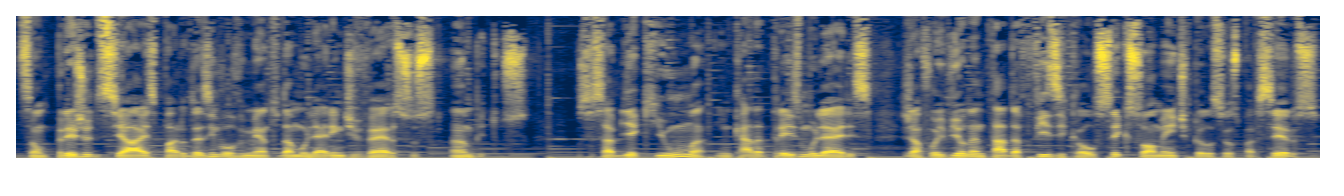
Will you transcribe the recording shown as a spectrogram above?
são prejudiciais para o desenvolvimento da mulher em diversos âmbitos. Você sabia que uma em cada três mulheres já foi violentada física ou sexualmente pelos seus parceiros?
